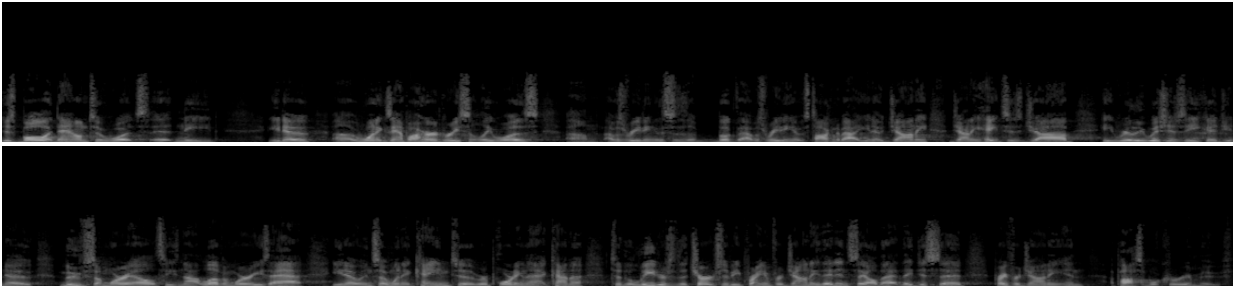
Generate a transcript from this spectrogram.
Just boil it down to what's at need. You know, uh, one example I heard recently was um, I was reading. This is a book that I was reading. It was talking about you know Johnny. Johnny hates his job. He really wishes he could you know move somewhere else. He's not loving where he's at. You know, and so when it came to reporting that kind of to the leaders of the church to be praying for Johnny, they didn't say all that. They just said pray for Johnny in a possible career move.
